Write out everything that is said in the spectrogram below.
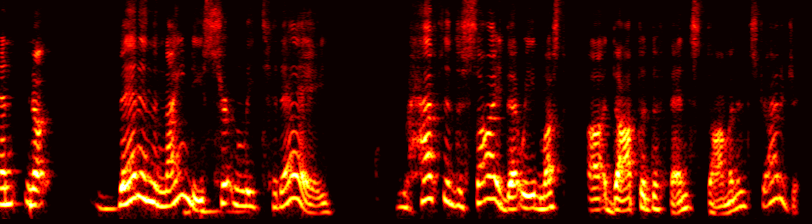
And, you know, then in the 90s, certainly today, you have to decide that we must uh, adopt a defense dominant strategy.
